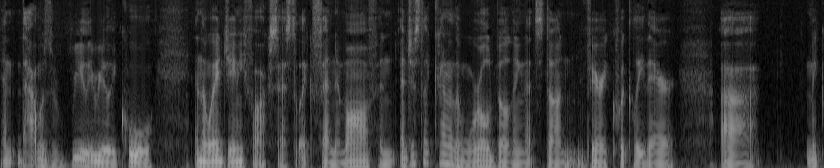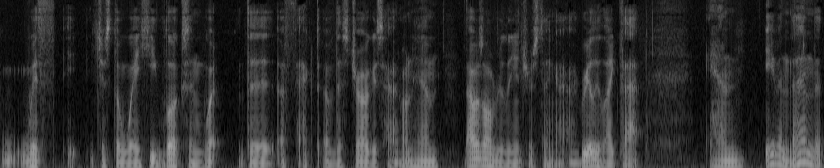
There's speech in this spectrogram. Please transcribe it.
And that was really really cool and the way Jamie Foxx has to like fend him off and, and just like kind of the world building that's done very quickly there uh like with just the way he looks and what the effect of this drug has had on him that was all really interesting. I, I really liked that. And even then that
